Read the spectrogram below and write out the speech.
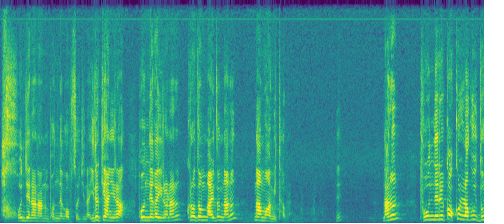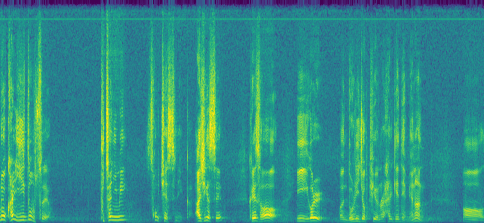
아, 언제나 나는 번뇌가 없어지나 이렇게 아니라 번뇌가 일어나는 그러던 말든 나는 나무아미타불. 예? 나는 번뇌를 꺾으려고 노력할 이유도 없어요. 부처님이 성취했으니까 아시겠어요? 그래서 이 이걸 어, 논리적 표현을 하게 되면은 어,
